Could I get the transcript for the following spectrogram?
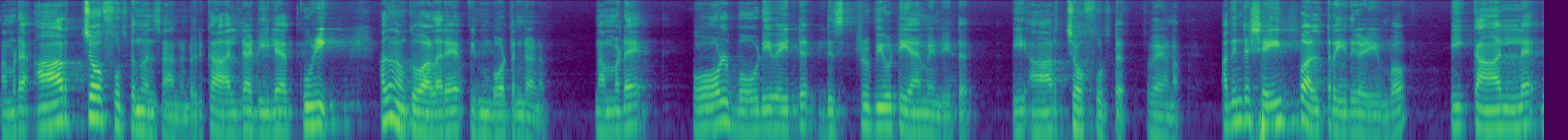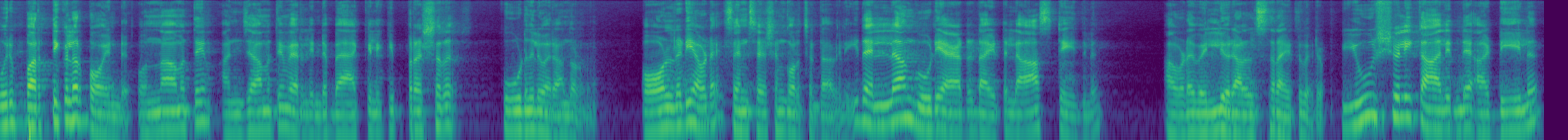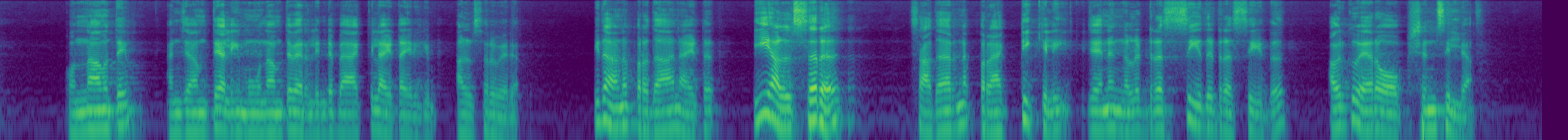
നമ്മുടെ ആർച്ച് ഓഫ് ഫുട്ട് എന്ന് പറഞ്ഞ സാധനമുണ്ട് ഒരു കാലിന്റെ അടിയിലെ കുഴി. അത് നമുക്ക് വളരെ ഇമ്പോർട്ടന്റ് ആണ്. നമ്മുടെ ഹോൾ ബോഡി വെയ്റ്റ് ഡിസ്ട്രിബ്യൂട്ട് ചെയ്യാൻ വേണ്ടിയിട്ട് ഈ ആർച്ച് ഓഫ് ഫുട്ട് വേണം. അതിന്റെ ഷേപ്പ് അൾട്ടർ ചെയ്ത് കഴിയുമ്പോൾ ഈ കാലിലെ ഒരു പർട്ടിക്കുലർ പോയിന്റ് ഒന്നാമത്തെയും അഞ്ചാമത്തെയും വിരലിന്റെ ബാക്കിലേക്ക് പ്രഷർ കൂടുതൽ വരാൻ തുടങ്ങും. ഓൾറെഡി അവിടെ സെൻസേഷൻ കുറച്ചുണ്ടാവില്ല. ഇതെല്ലാം കൂടി ആഡഡ് ആയിട്ട് ലാസ്റ്റ് സ്റ്റേജിൽ അവിടെ വലിയൊരു അൾസറായിട്ട് വരും. യൂഷ്വലി കാലിന്റെ അടിയിൽ ഒന്നാമത്തെയും അഞ്ചാമത്തെ അല്ലെങ്കിൽ മൂന്നാമത്തെ വിരലിന്റെ ബാക്കിലായിട്ടായിരിക്കും അൾസർ വരിക ഇതാണ് പ്രധാനമായിട്ട് ഈ അൾസർ സാധാരണ പ്രാക്ടിക്കലി ജനങ്ങൾ ഡ്രസ്സ് ചെയ്ത് ഡ്രസ്സ് ചെയ്ത് അവർക്ക് വേറെ ഓപ്ഷൻസ് ഇല്ല.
